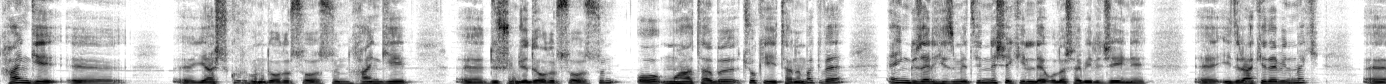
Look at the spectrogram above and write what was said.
hangi e, e, yaş grubunda olursa olsun, hangi e, düşüncede olursa olsun o muhatabı çok iyi tanımak ve en güzel hizmetin ne şekilde ulaşabileceğini e, idrak edebilmek, e,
